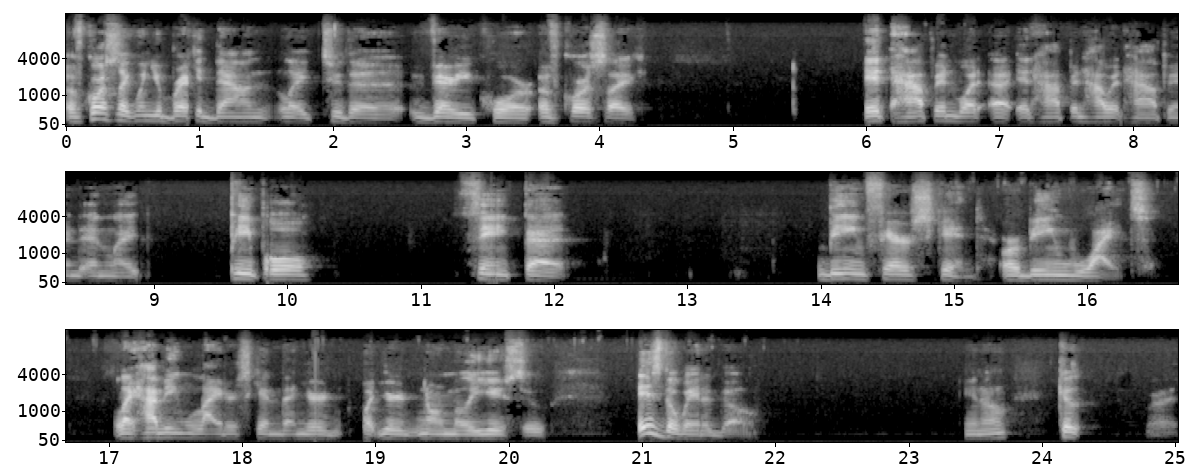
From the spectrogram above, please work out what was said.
of course like when you break it down like to the very core of course like it happened what uh, it happened how it happened and like people think that being fair skinned or being white like having lighter skin than you're what you're normally used to is the way to go you know because Right.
